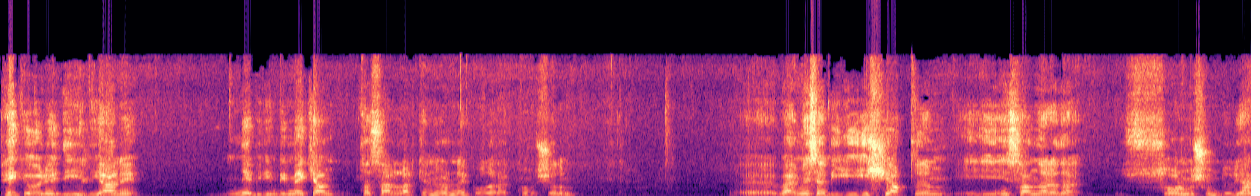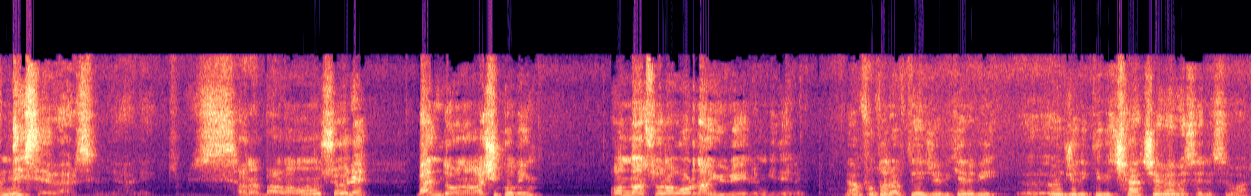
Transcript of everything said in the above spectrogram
pek öyle değil. Yani ne bileyim bir mekan tasarlarken örnek olarak konuşalım. E, ben mesela bir iş yaptığım insanlara da sormuşumdur. Ya ne seversin yani? Sana bana onu söyle. Ben de ona aşık olayım. Ondan sonra oradan yürüyelim gidelim. Yani fotoğraf deyince bir kere bir e, öncelikli bir çerçeve meselesi var.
